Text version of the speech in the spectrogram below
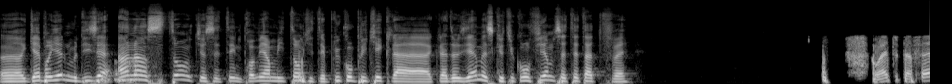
Gabriel me disait à l'instant que c'était une première mi-temps qui était plus compliquée que la, deuxième. Est-ce que tu confirmes cet état de fait? Ouais, tout à fait.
